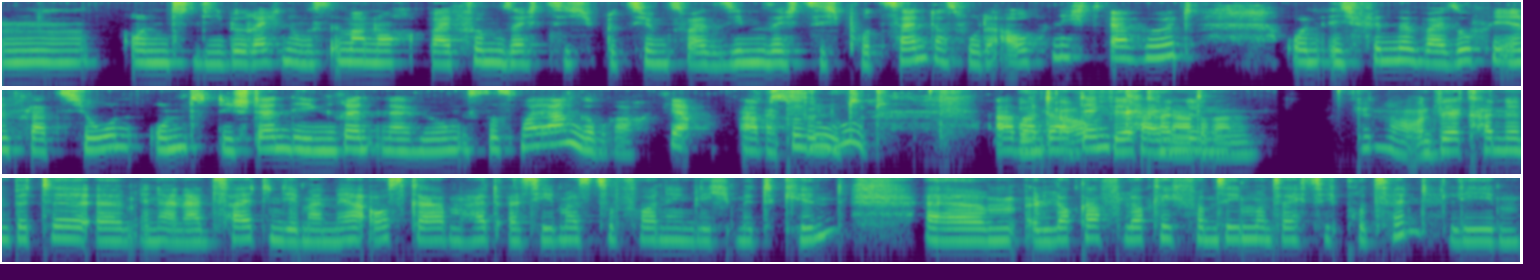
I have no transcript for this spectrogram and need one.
Mm, und die Berechnung ist immer noch bei 65 beziehungsweise 67 Prozent. Das wurde auch nicht erhöht. Und ich finde, bei so viel Inflation und die ständigen Rentenerhöhungen ist das mal angebracht. Ja, absolut. absolut. Aber und da denkt keiner dran. Genau. Und wer kann denn bitte ähm, in einer Zeit, in der man mehr Ausgaben hat als jemals zuvor, nämlich mit Kind, ähm, locker flockig von 67 Prozent leben?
